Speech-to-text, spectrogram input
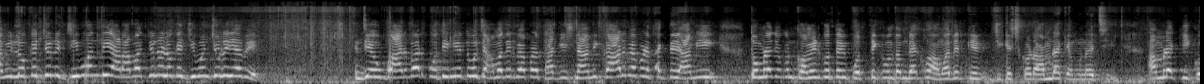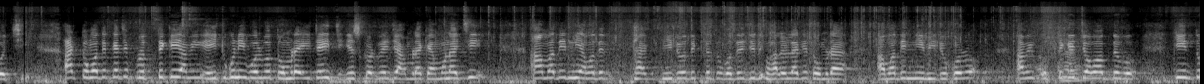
আমি লোকের জন্য জীবন দিই, আর আমার জন্য লোকের জীবন চলে যাবে। যে ও বারবার প্রতিনিয়ত বলছে, আমাদের ব্যাপারে থাকিস না। আমি কার ব্যাপারে থাকতে আমি, তোমরা যখন কমেন্ট করতে আমি প্রত্যেকে বলতাম, দেখো, আমাদেরকে জিজ্ঞেস করো, আমরা কেমন আছি? আমরা কি করছি? আর তোমাদের কাছে প্রত্যেকেই আমি এইটুকুনি বলব, তোমরা এইটাই জিজ্ঞেস করবে যে, আমরা কেমন আছি? আমাদের নিয়ে আমাদের ভিডিও দেখতে তোমাদের যদি ভালো লাগে, তোমরা আমাদের নিয়ে ভিডিও করো। আমি প্রত্যেকের জবাব দেবো। কিন্তু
